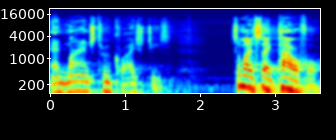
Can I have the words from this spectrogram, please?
and minds through Christ Jesus. Somebody say powerful.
